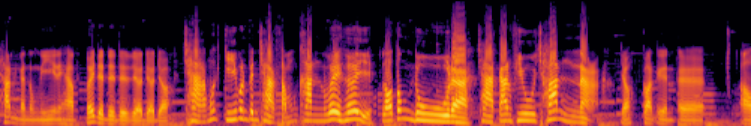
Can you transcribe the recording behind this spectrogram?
ชั่นกันตรงนี้นะครับเฮ้ยเดี๋ยวเดี๋ยวเดี๋ยวเดี๋ยวฉากเมื่อกี้มันเป็นฉากสำคัญเว้ยเฮ้ยเราต้องดูนะฉากการฟิวชั่นน่ะเดี๋ยวก่อนอื่นเออ เอา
